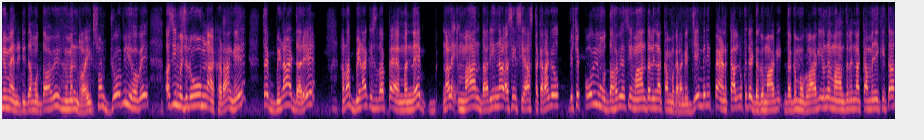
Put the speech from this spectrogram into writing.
ਹਿਊਮੈਨਿਟੀ ਦਾ ਮੁੱਦਾ ਹੋਵੇ ਹਿਊਮਨ ਰਾਈਟਸ ਹੋਣ, ਜੋ ਵੀ ਹੋਵੇ, ਅਸੀਂ ਮਜ਼ਲੂਮ ਨਾਲ ਖੜਾਂਗੇ ਤੇ ਬਿਨਾ ਡਰੇ ਹਨਾ, ਬਿਨਾ ਕਿਸੇ ਦਾ ਭੈ ਮੰਨੇ, ਨਾਲ ਇਮਾਨਦਾਰੀ ਨਾਲ ਅਸੀਂ ਸਿਆਸਤ ਕਰਾਂਗੇ, ਉਹ ਵਿੱਚ ਕੋਈ ਵੀ ਮੁੱਦਾ ਹੋਵੇ, ਅਸੀਂ ਇਮਾਨਦਾਰੀ ਨਾਲ ਕੰਮ ਕਰਾਂਗੇ। ਜੇ ਮੇਰੀ ਭੈਣ ਕੱਲ ਨੂੰ ਕਿਤੇ ਡਗਮਾ ਗਈ ਡਗਮਗਾ ਗਈ, ਉਹਨੇ ਇਮਾਨਦਾਰੀ ਨਾਲ ਕੰਮ ਨਹੀਂ ਕੀਤਾ,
